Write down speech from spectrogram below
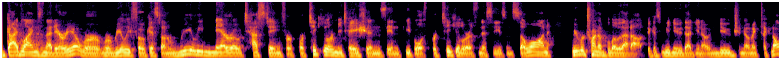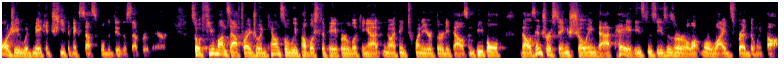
Guidelines in that area were, were really focused on really narrow testing for particular mutations in people of particular ethnicities and so on. We were trying to blow that up because we knew that, you know, new genomic technology would make it cheap and accessible to do this everywhere. So a few months after I joined Counsyl we published a paper looking at, you know, I think 20 or 30,000 people. That was interesting, showing that, hey, these diseases are a lot more widespread than we thought.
